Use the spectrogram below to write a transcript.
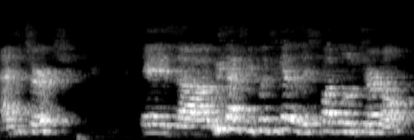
as a church is uh, we've actually put together this fun little journal.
